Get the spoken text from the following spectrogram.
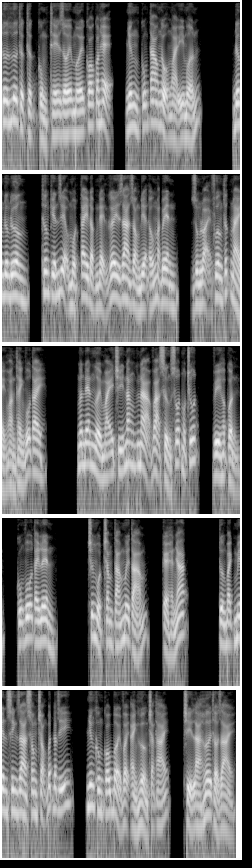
hư hư thực thực cùng thế giới mới có quan hệ, nhưng cũng tao ngộ ngoài ý muốn. Đương đương đương, thương kiến diệu một tay đập nện gây ra dòng điện ống mặt bên, dùng loại phương thức này hoàn thành vỗ tay. Ngân đen người máy trí năng nạ và sửng sốt một chút, vì hợp quần, cũng vỗ tay lên. chương 188, kẻ hèn nhát. Tường Bạch Miên sinh ra song trọng bất đắc dĩ, nhưng không có bởi vậy ảnh hưởng trạng thái, chỉ là hơi thở dài.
